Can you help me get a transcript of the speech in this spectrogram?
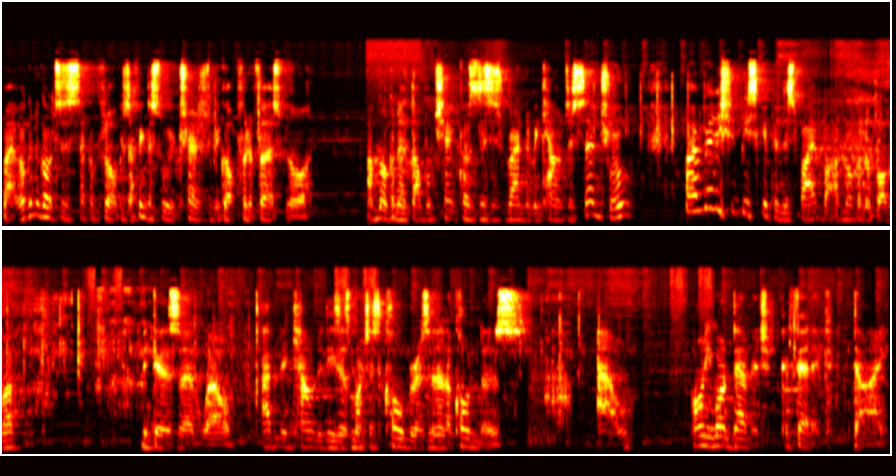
Right, we're going to go to the second floor because I think that's all the treasures we got for the first floor. I'm not going to double check because this is random encounter central. I really should be skipping this fight, but I'm not going to bother. Because, um, well, I haven't encountered these as much as cobras and anacondas. Ow. Only one damage. Pathetic. Die.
